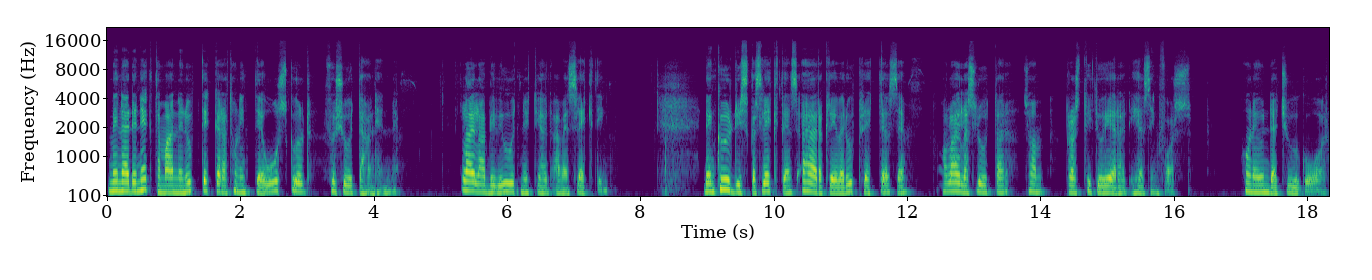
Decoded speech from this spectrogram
Men när den äkta mannen upptäcker att hon inte är oskuld förskjuter han henne. Laila har blivit utnyttjad av en släkting. Den kurdiska släktens ära kräver upprättelse och Laila slutar som prostituerad i Helsingfors. Hon är under 20 år.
